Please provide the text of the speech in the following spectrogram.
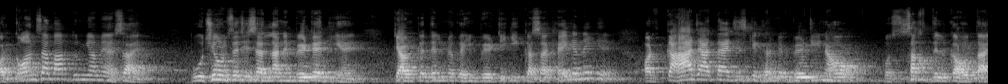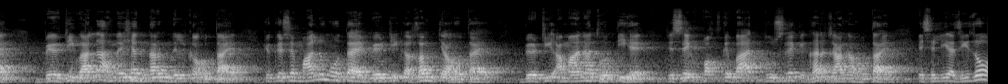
और कौन सा बाप दुनिया में ऐसा है? पूछे उनसे जिसे अल्लाह ने बेटे दिए हैं। क्या उनके दिल में कहीं बेटी की कसक है या नहीं है? और कहा जाता है जिसके घर में बेटी ना हो, वो सख्त दिल का होता है। बेटी वाला हमेशा नर्म दिल का होता है, क्योंकि उसे मालूम होता है बेटी का गम क्या होता है। बेटी अमानत होती है, जिसे एक वक्त के बाद दूसरे के घर जाना होता है। इसलिए अजीज़ों,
